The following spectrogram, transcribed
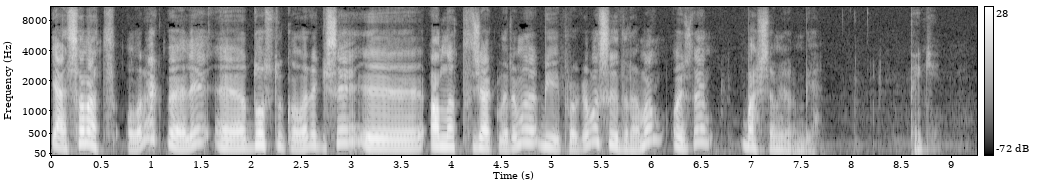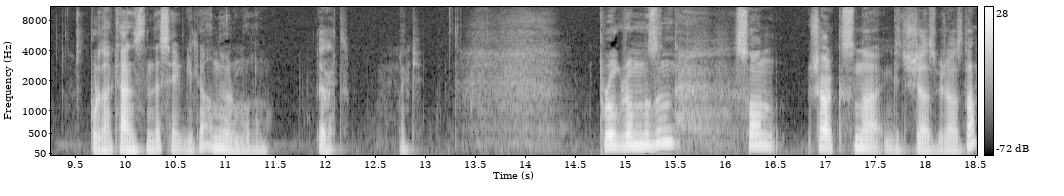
yani sanat olarak böyle e, dostluk olarak ise e, anlatacaklarımı bir programa sığdıramam. O yüzden başlamıyorum bile. Peki. Buradan kendisini de sevgiyle anıyorum o zaman. Evet. Peki. Programımızın son şarkısına geçeceğiz birazdan.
